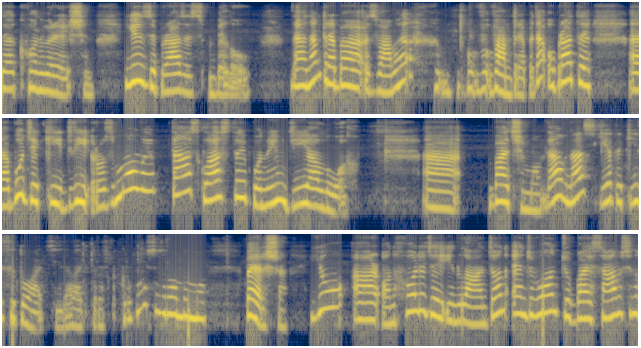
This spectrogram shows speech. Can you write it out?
the conversation. Use the process below. Да, Нам треба з вами, вам треба да, обрати е, будь-які дві розмови та скласти по ним діалог. Е, Бачимо, да, в нас є такі ситуації. Давайте трошки крупніше зробимо. Перша. You are on holiday in London and want to buy something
